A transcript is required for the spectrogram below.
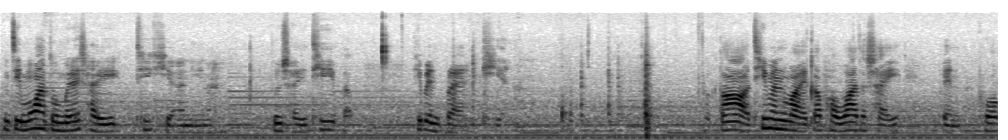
จริงๆเมื่อวานตูนไม่ได้ใช้ที่เขียนอันนี้นะตูนใช้ที่แบบที่เป็นแปรงเขียน ก็ที่มันไวก็เพราะว่าจะใช้เป็นพวก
